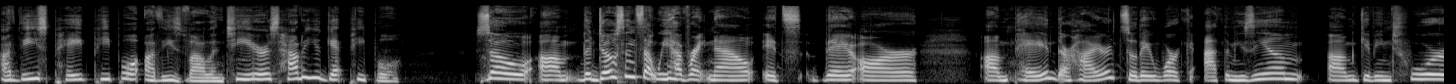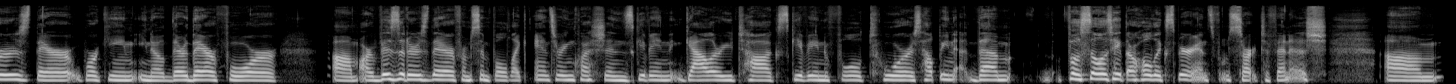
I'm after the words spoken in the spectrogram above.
are these paid people? Are these volunteers? How do you get people? So um, the docents that we have right now, it's they are um, paid. They're hired, so they work at the museum, um, giving tours. They're working. You know, they're there for um, our visitors there, from simple like answering questions, giving gallery talks, giving full tours, helping them facilitate their whole experience from start to finish. Um,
